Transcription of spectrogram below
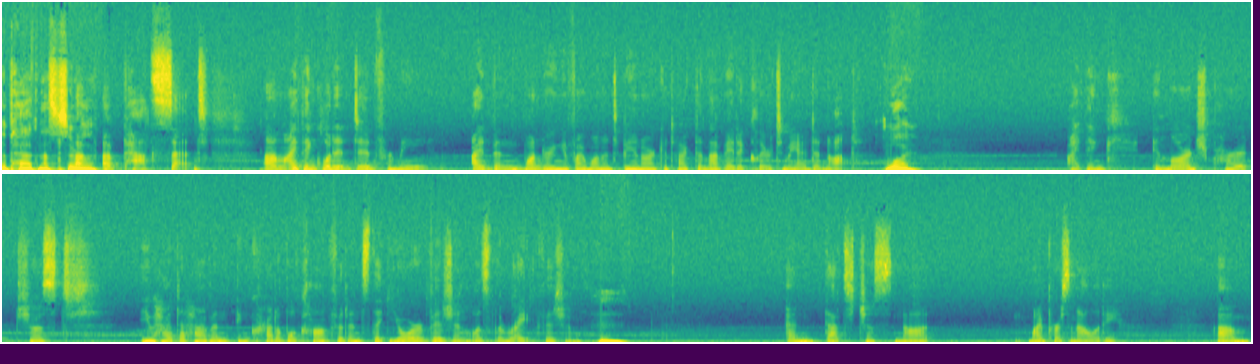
A path necessarily. a, a path set. Um, I think what it did for me, I'd been wondering if I wanted to be an architect, and that made it clear to me I did not. Why? I think, in large part, just you had to have an incredible confidence that your vision was the right vision. Hmm. and that's just not my personality. Um,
